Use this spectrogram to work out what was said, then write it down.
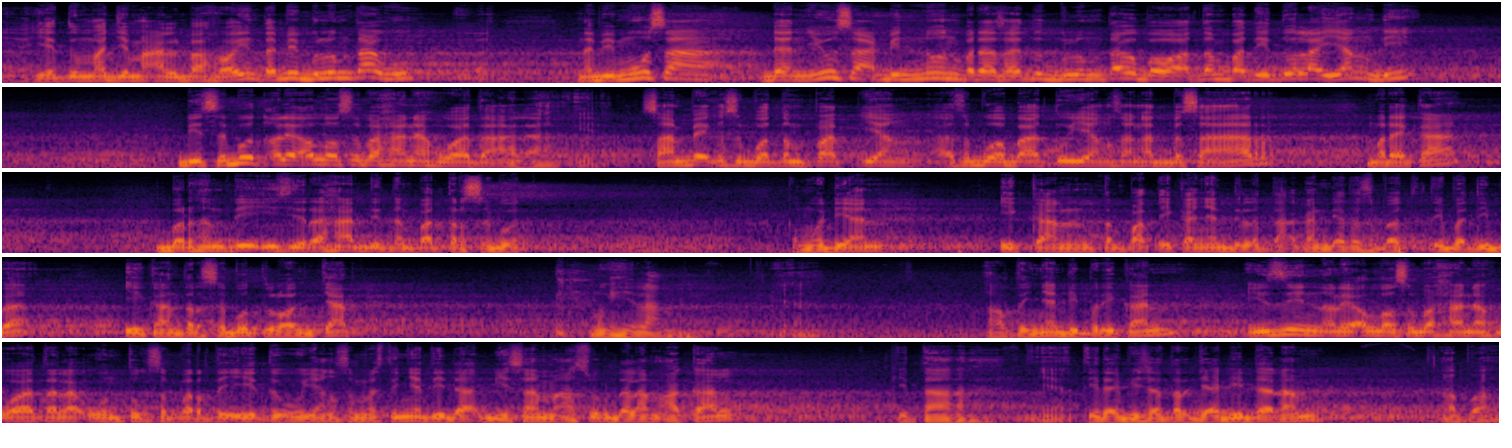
ya, yaitu Majma'al Bahrain tapi belum tahu ya, Nabi Musa dan Yusa bin Nun pada saat itu belum tahu bahwa tempat itulah yang di disebut oleh Allah Subhanahu wa taala ya. Sampai ke sebuah tempat yang sebuah batu yang sangat besar, mereka berhenti istirahat di tempat tersebut. Kemudian ikan tempat ikannya diletakkan di atas batu. Tiba-tiba ikan tersebut loncat menghilang ya. Artinya diberikan izin oleh Allah Subhanahu wa taala untuk seperti itu yang semestinya tidak bisa masuk dalam akal kita ya tidak bisa terjadi dalam apa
